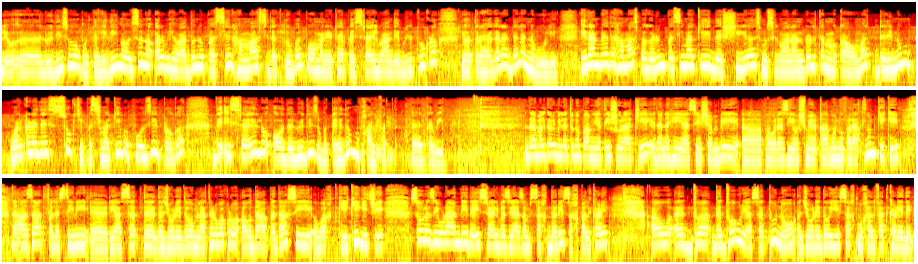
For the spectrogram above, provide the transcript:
لویدیزو متحدینو او ځینو عرب هوادونو په سیر حماس چې د اکتوبر په منېټه په اسرایل باندې برید وکړو یو ترهګره ډله نه بولی ایران بیا د حماس په ګډون په سیمه کې د شیعه مسلمانانو ډلو ته مقاومت ډلې نوم ورکړی دی څوک چې په سیمه کې په پوزي ټوګه د اسرایل او د لویدیز متحدو مخالفت کوي د ملګرو ملتونو په امنیتي شورا کې د نهي یا سه شنبه په ورځ یو شمېر قانونو پر اتلونکو کې د آزاد فلسطینی ریاست د جوړېدو ملاتړ وکړو او دا په داسې وخت کې کیږي چې څو ورځې وړاندې د اسرایل وزیر اعظم سخت دریځ خپل کړي او د دوو ریاستونو جوړېدو یې سخت مخالفت کړی دی.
